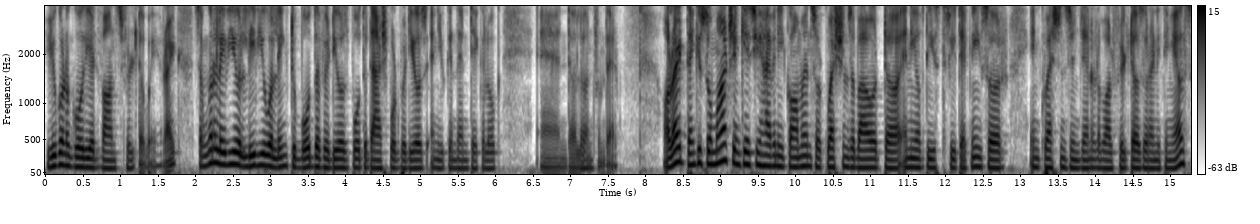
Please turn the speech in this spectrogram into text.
you're going to go the advanced filter way, right? So I'm going to leave you, leave you a link to both the videos, both the dashboard videos, and you can then take a look and uh, learn from there. All right, thank you so much. In case you have any comments or questions about uh, any of these three techniques or in questions in general about filters or anything else,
